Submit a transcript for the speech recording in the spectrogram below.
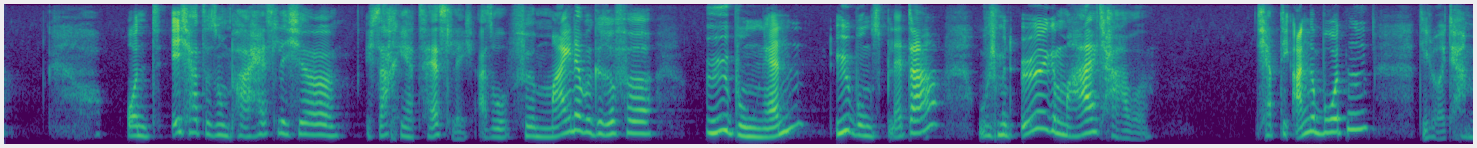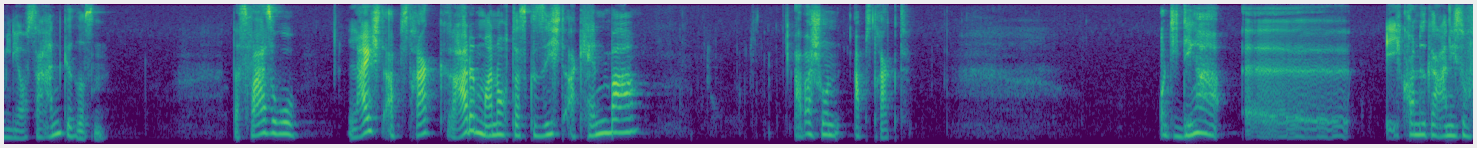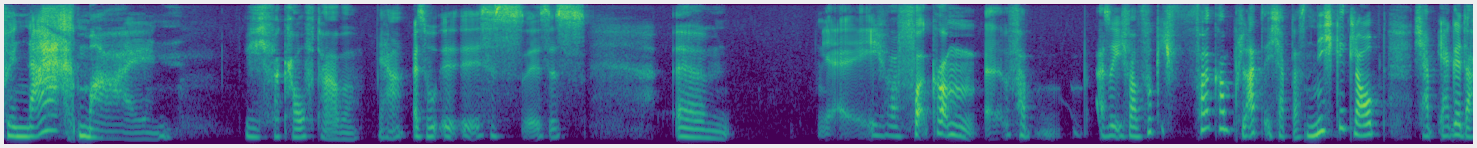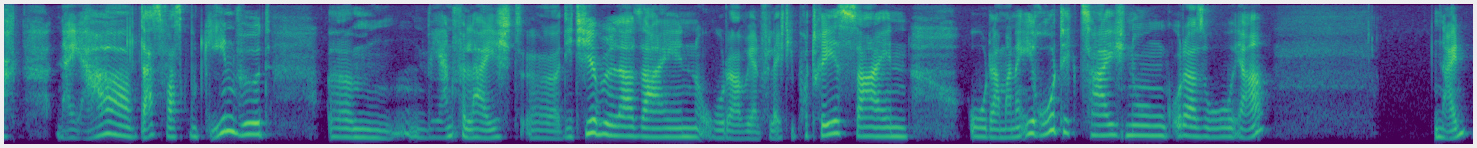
Und ich hatte so ein paar hässliche, ich sage jetzt hässlich, also für meine Begriffe Übungen, Übungsblätter, wo ich mit Öl gemalt habe. Ich habe die angeboten, die Leute haben mir die aus der Hand gerissen. Das war so leicht abstrakt, gerade mal noch das Gesicht erkennbar aber schon abstrakt. Und die Dinger, äh, ich konnte gar nicht so viel nachmalen, wie ich verkauft habe. Ja, also äh, es ist, es ist, ähm, ja, ich war vollkommen, äh, also ich war wirklich vollkommen platt. Ich habe das nicht geglaubt. Ich habe eher gedacht, naja, das, was gut gehen wird, ähm, werden vielleicht äh, die Tierbilder sein oder werden vielleicht die Porträts sein oder mal eine Erotikzeichnung oder so, ja. Nein,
